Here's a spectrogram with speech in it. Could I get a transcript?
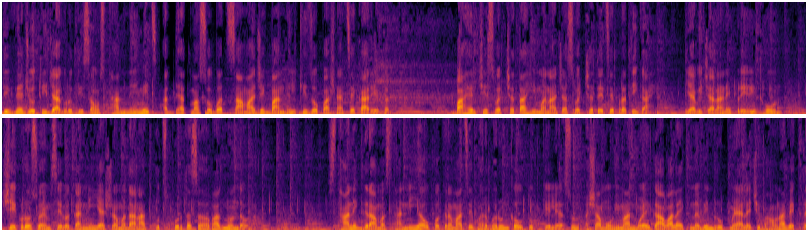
दिव्य ज्योती जागृती संस्थान नेहमीच अध्यात्मासोबत सामाजिक बांधिलकी जोपासण्याचे कार्य करते. बाहेरची स्वच्छता ही मनाच्या स्वच्छतेचे प्रतीक आहे. या विचाराने प्रेरित होऊन शेकडो स्वयंसेवकांनी या श्रमदानात उत्स्फूर्त सहभाग नोंदवला. स्थानिक ग्रामस्थांनी या उपक्रमाचे भरभरून कौतुक केले असून अशा मोहिमांमुळे गावाला एक नवीन रूप मिळाल्याची भावना व्यक्त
